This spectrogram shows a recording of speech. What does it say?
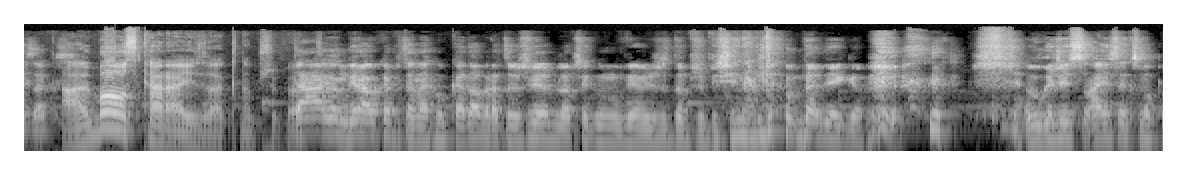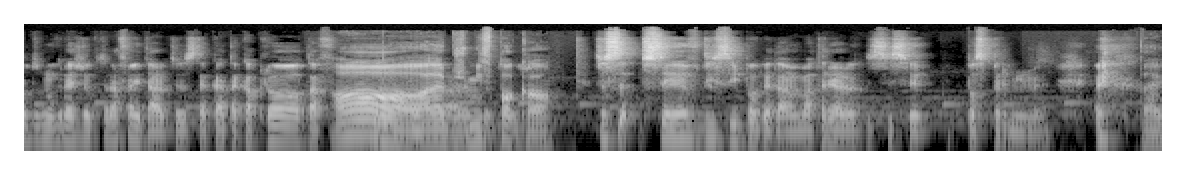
Isaacs. Albo Oscar Isaac na przykład. Tak, on grał kapitana Hooka, dobra, to już wiem dlaczego mówimy, że dobrze by się nadał na niego. A w ogóle Jason Isaacs ma podobno grać doktora Fate, ale to jest taka, taka plota. O, ale brzmi spoko. To, sobie w DC pogadamy, materiał DC sobie pospermimy. Tak.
